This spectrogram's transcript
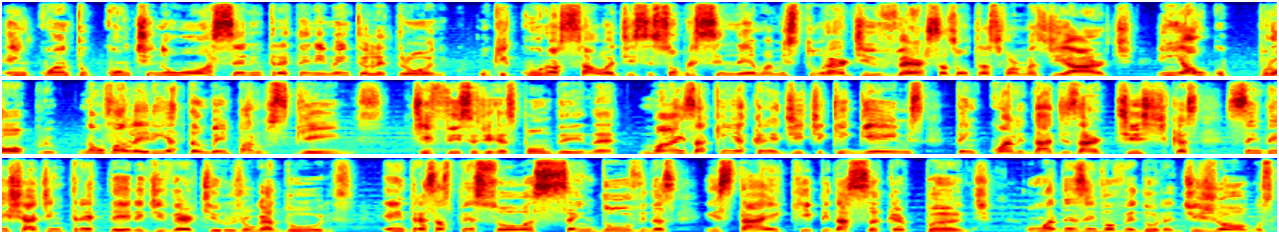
Enquanto continuam a ser entretenimento eletrônico? O que Kurosawa disse sobre cinema misturar diversas outras formas de arte em algo próprio, não valeria também para os games? Difícil de responder, né? Mas há quem acredite que games têm qualidades artísticas sem deixar de entreter e divertir os jogadores. Entre essas pessoas, sem dúvidas, está a equipe da Sucker Punch, uma desenvolvedora de jogos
